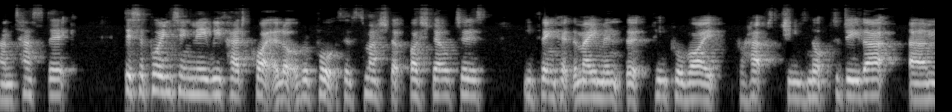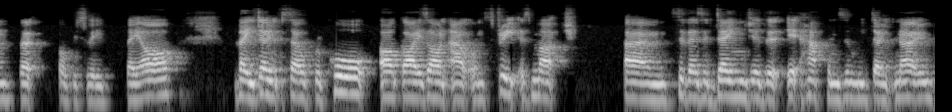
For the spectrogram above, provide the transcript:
fantastic. Disappointingly, we've had quite a lot of reports of smashed up bus shelters. You'd think at the moment that people might perhaps choose not to do that, um, but obviously they are. They don't self-report. Our guys aren't out on street as much. Um, so there's a danger that it happens and we don't know.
